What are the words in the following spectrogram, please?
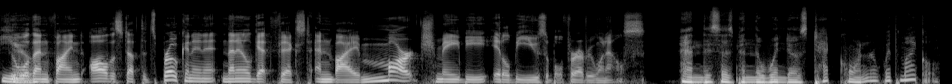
who You. will then find all the stuff that's broken in it, and then it'll get fixed. And by March, maybe it'll be usable for everyone else. And this has been the Windows Tech Corner with Michael.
